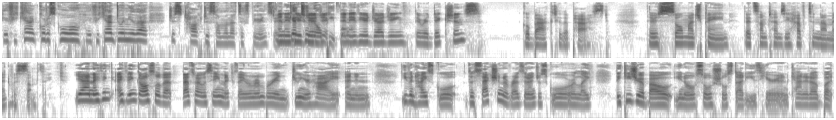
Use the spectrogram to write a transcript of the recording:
if you can't go to school, if you can't do any of that, just talk to someone that's experienced it. And if Get you're to know judging, people. and if you're judging their addictions, go back to the past. There's so much pain that sometimes you have to numb it with something. Yeah, and I think I think also that that's why I was saying that because I remember in junior high and in even high school, the section of residential school or like they teach you about you know social studies here in Canada, but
